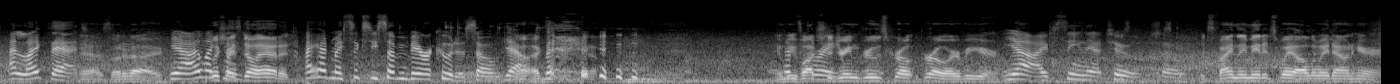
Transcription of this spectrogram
I like that. Yeah, so did I. Yeah, I like Wish my- I still had it. I had my 67 Barracuda, so oh, yeah. Oh, excellent. yeah. And we've watched great. the Dream Cruise grow, grow every year. yeah, I've seen that too. So It's finally made its way all the way down here.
